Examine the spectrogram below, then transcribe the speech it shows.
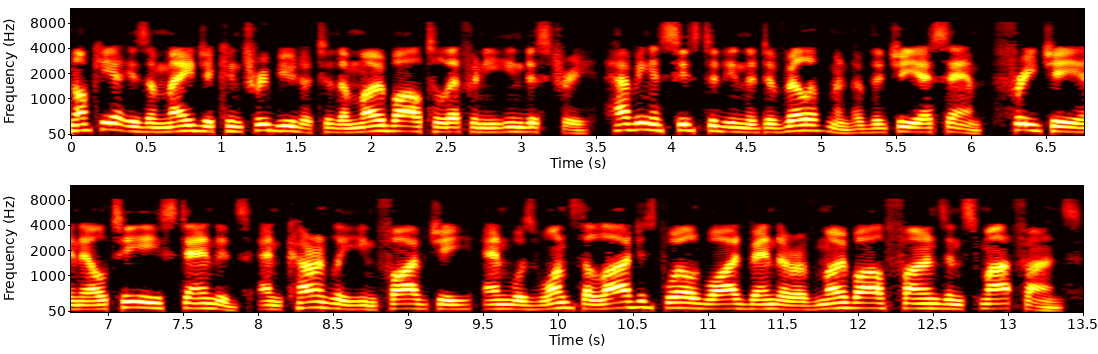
Nokia is a major contributor to the mobile telephony industry, having assisted in the development of the GSM, 3G and LTE standards, and currently in 5G, and was once the largest worldwide vendor of mobile phones and smartphones.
